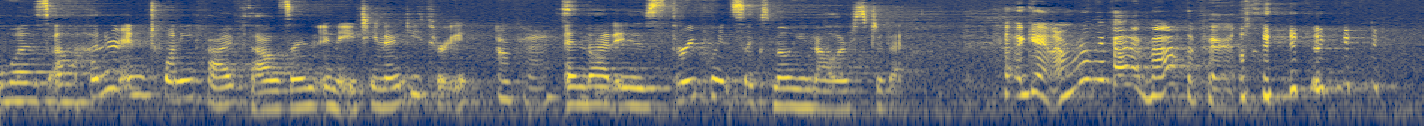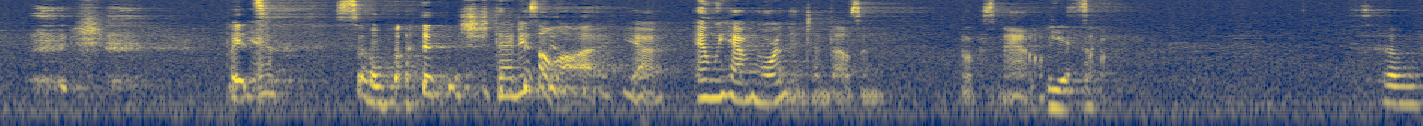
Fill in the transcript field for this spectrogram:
was 125,000 in 1893, Okay. and that is 3.6 million dollars today. Again, I'm really bad at math apparently. but It's yeah, so much. that is a lot. Yeah, and we have more than ten thousand books now. Yeah. so- So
